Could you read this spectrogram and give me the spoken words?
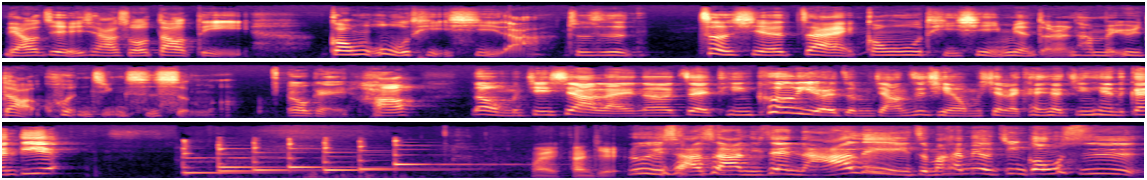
了解一下，说到底公务体系啊，就是这些在公务体系里面的人，他们遇到的困境是什么？OK，好，那我们接下来呢，在听克丽尔怎么讲之前，我们先来看一下今天的干爹。喂，范姐，路易莎莎，你在哪里？怎么还没有进公司？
